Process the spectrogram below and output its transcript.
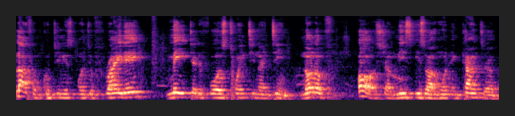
platform continues until Friday, May 31st, 2019. None of us shall miss his or her own encounter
